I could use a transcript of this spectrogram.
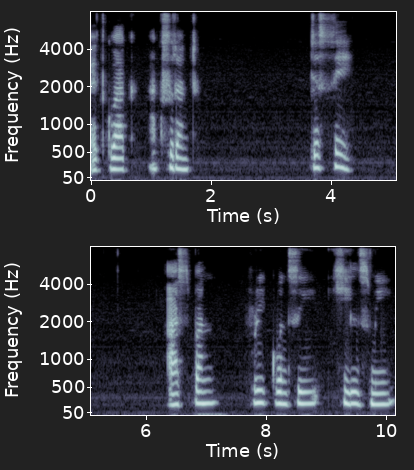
earthquake, accident. Just say, Aspen frequency heals me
